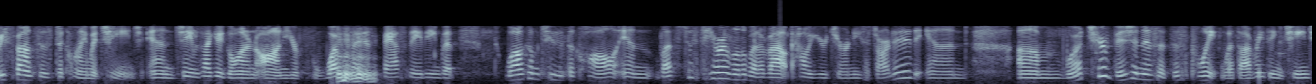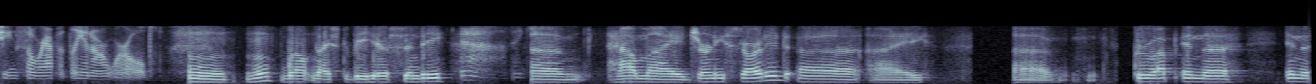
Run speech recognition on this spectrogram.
responses to climate change. And James, I could go on and on. Your website is fascinating, but welcome to the call and let's just hear a little bit about how your journey started and um, what your vision is at this point with everything changing so rapidly in our world. Mm-hmm. Well, nice to be here, Cynde. Um, how my journey started, uh, I uh, grew up in the in the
